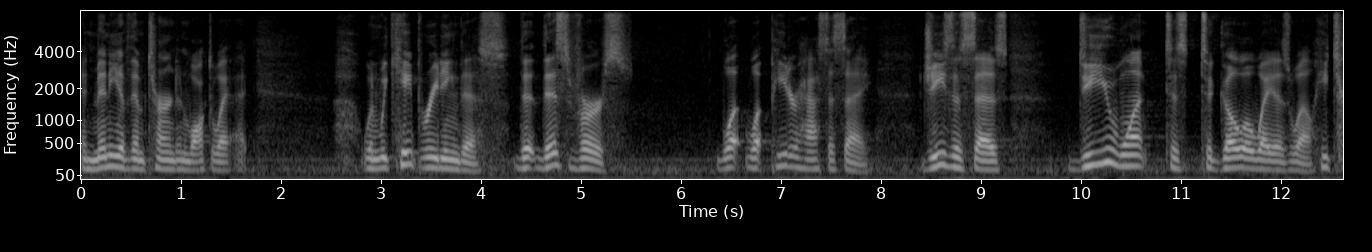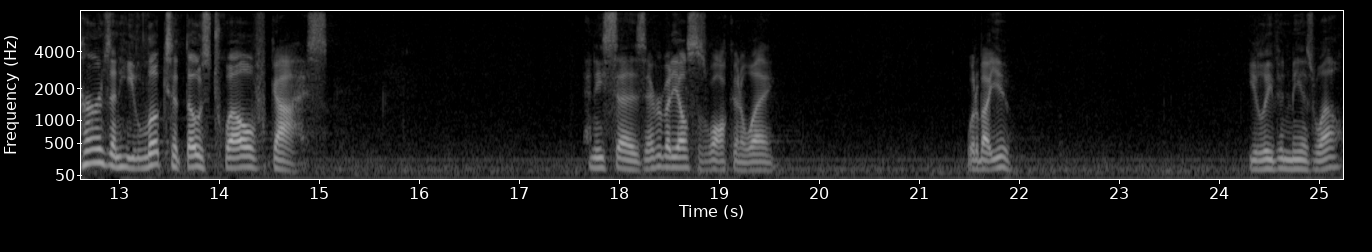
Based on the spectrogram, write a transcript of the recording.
And many of them turned and walked away. When we keep reading this, this verse, what, what Peter has to say, Jesus says, do you want to, to go away as well? He turns and he looks at those 12 guys. And he says, Everybody else is walking away. What about you? You leaving me as well?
